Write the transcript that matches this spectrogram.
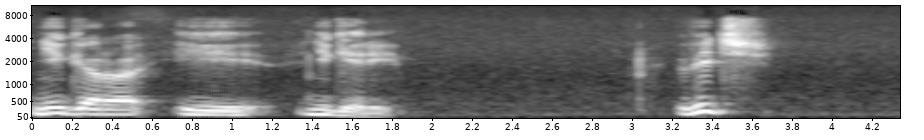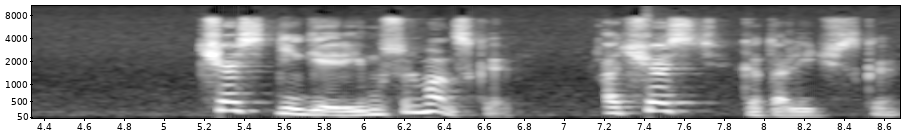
Нигера и Нигерии. Ведь часть Нигерии мусульманская, а часть католическая.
